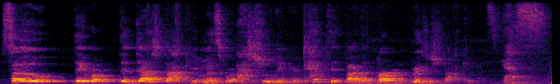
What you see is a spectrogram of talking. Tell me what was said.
So they were, the Dutch documents were actually protected by the burned British documents. Yes.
